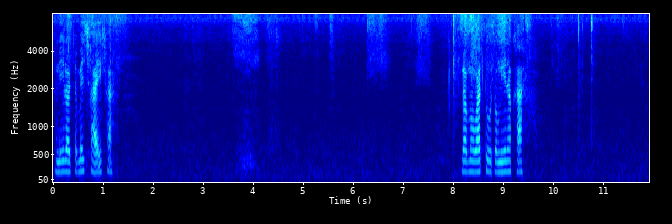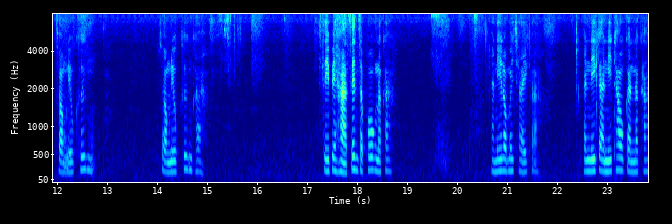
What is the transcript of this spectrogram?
อันนี้เราจะไม่ใช้ค่ะ เรามาวัดดูตรงนี้นะคะสองนิ้วครึ่งสองนิ้วครึ่งค่ะ ตีไปหาเส้นสะโพกนะคะ อันนี้เราไม่ใช้ค่ะ อันนี้กับอันนี้เท่ากันนะคะ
